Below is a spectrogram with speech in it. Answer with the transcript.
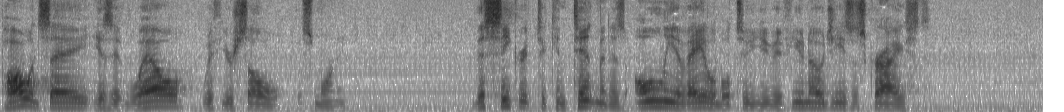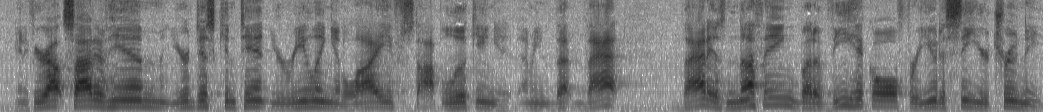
Paul would say, Is it well with your soul this morning? This secret to contentment is only available to you if you know Jesus Christ. And if you're outside of Him, you're discontent, you're reeling in life, stop looking at, I mean, that, that, that is nothing but a vehicle for you to see your true need.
